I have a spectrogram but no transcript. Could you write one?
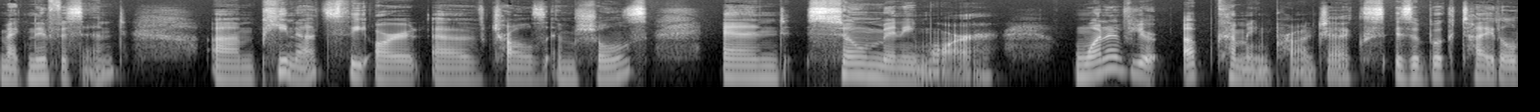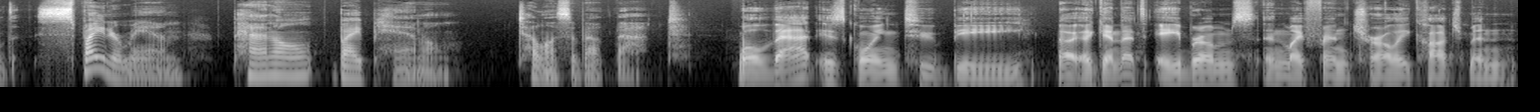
magnificent, um, Peanuts, The Art of Charles M. Schulz, and so many more. One of your upcoming projects is a book titled Spider Man, Panel by Panel. Tell us about that. Well, that is going to be, uh, again, that's Abrams and my friend Charlie Kochman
